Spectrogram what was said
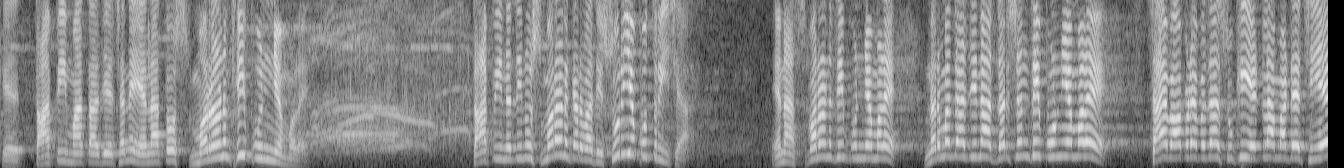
કે તાપી માતા જે છે ને, એના તો સ્મરણથી પુણ્ય મળે. તાપી નદીનું સ્મરણ કરવાથી સૂર્યપુત્રી છે આ. એના સ્મરણથી પુણ્ય મળે, નર્મદાજીના દર્શનથી પુણ્ય મળે. સાહેબ, આપણે બધા સુખી એટલા માટે છીએ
